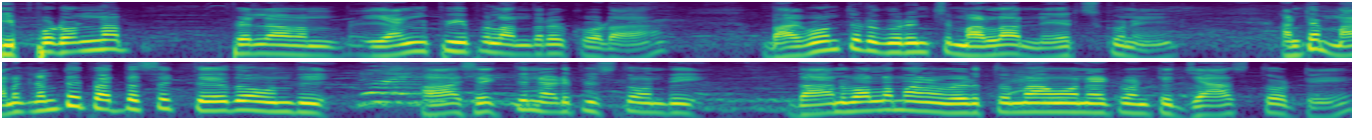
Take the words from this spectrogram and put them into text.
ఇప్పుడున్న పిల్ల యంగ్ పీపుల్ అందరూ కూడా భగవంతుడి గురించి మళ్ళా నేర్చుకుని అంటే మనకంటే పెద్ద శక్తి ఏదో ఉంది. ఆ శక్తి నడిపిస్తోంది. దానివల్ల మనం వెడుతున్నాము అనేటువంటి జాస్తోటి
